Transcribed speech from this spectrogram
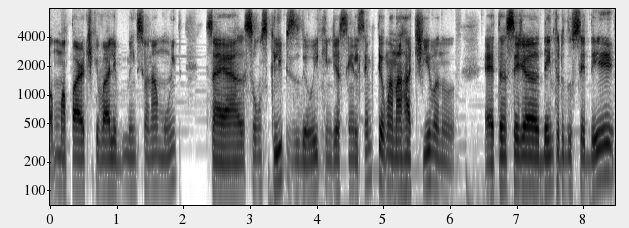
uma parte que vale mencionar muito é, são os clipes do The Weeknd assim ele sempre tem uma narrativa no é, seja dentro do CD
